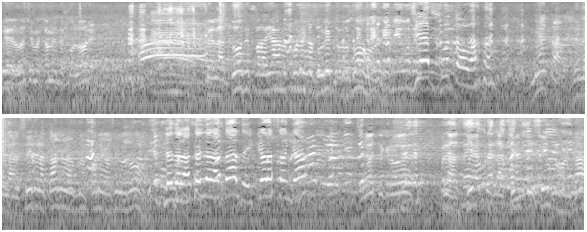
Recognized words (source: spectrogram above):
Que de noche me cambian de colores. De las 12 para allá me ponen azulitos los rojos. Sí, es puto, va. Neta, desde las 6 de la tarde me me ponen así los rojos. Desde las 6 de la tarde. ¿Y qué horas son ya? Fíjate que no es las 7, las 7 y 5, ¿verdad?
